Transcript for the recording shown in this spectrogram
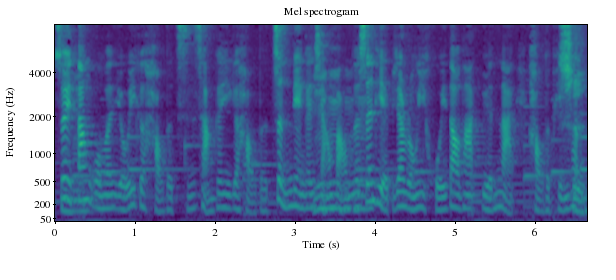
所以当我们有一个好的磁场跟一个好的正念跟想法，我们的身体也比较容易回到它原来好的平衡。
